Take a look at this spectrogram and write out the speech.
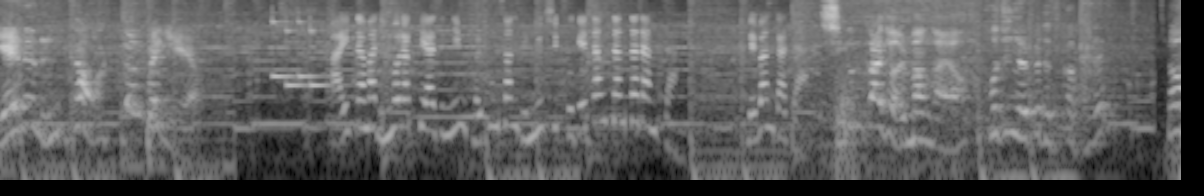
얘는 은카 확정팩이에요. 아이따마 인모라피아즈님 별풍선 169개 짱짱짜장짱. 내방 가자. 지금까지 얼마인가요? 거진 10배 됐을 것 같은데? 형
